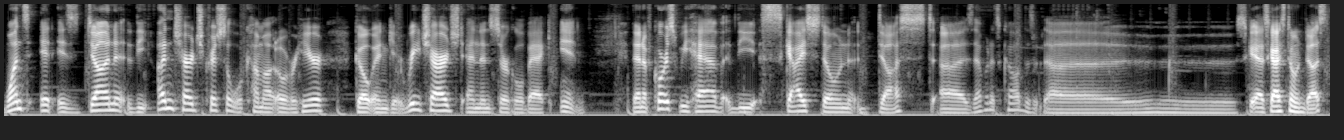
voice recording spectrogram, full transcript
Once it is done, the uncharged crystal will come out over here, go and get recharged, and then circle back in. Then, of course, we have the Skystone Dust. Uh, is that what it's called? Is it, uh, Sky, Skystone Dust.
